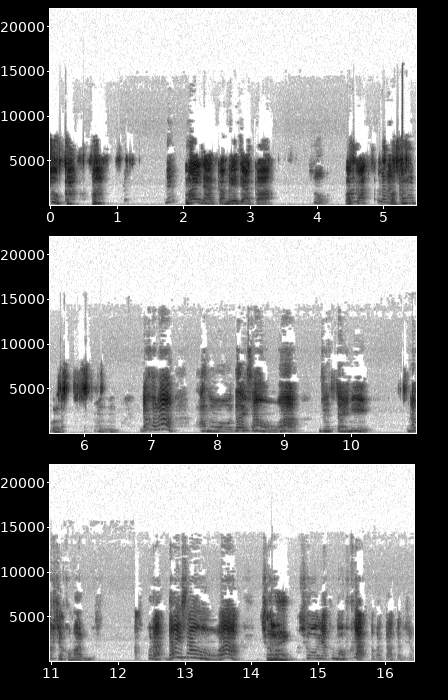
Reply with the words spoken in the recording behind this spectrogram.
そうか。あ、ねマイナーかメジャーか、そう。わか、わからなくなる。うんうん。だから、あの、第3音は絶対になくちゃ困るんです。ほら、第3音は、省はい省略も不可とかってあったでしょ？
